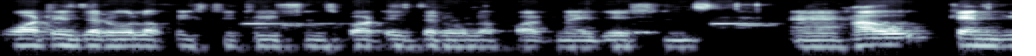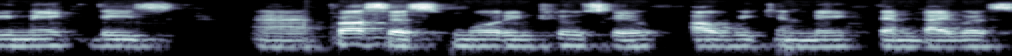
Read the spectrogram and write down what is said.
what is the role of institutions, what is the role of organizations, uh, how can we make these uh, process more inclusive, how we can make them diverse,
